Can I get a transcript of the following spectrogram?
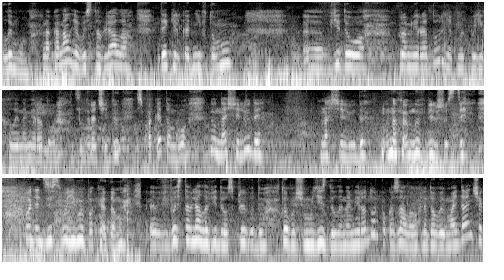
лимон. На канал я виставляла декілька днів тому е, відео про Мірадор, як ми поїхали на Мірадор. Це, до речі, йду з пакетом, бо ну, наші люди. Наші люди, ну, напевно, в більшості ходять зі своїми пакетами. Е, Виставляла відео з приводу того, що ми їздили на Мірадор, показала оглядовий майданчик,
